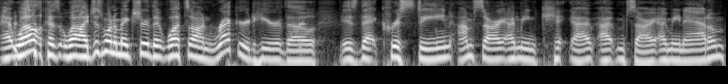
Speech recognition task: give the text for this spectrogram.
and well because well i just want to make sure that what's on record here though is that christine i'm sorry i mean I, i'm sorry i mean adam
